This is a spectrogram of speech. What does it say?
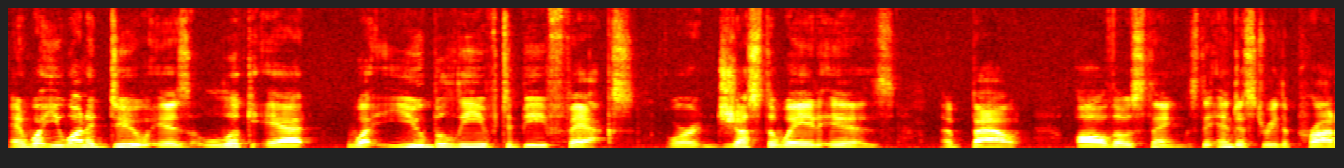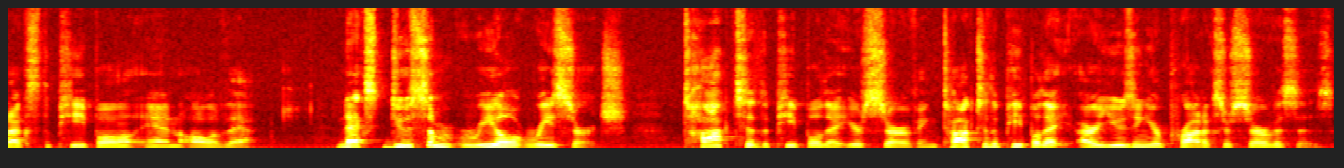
And what you want to do is look at what you believe to be facts or just the way it is about all those things the industry, the products, the people, and all of that. Next, do some real research. Talk to the people that you're serving, talk to the people that are using your products or services.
